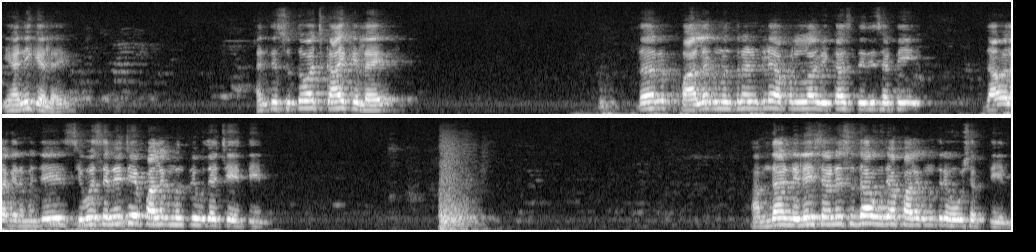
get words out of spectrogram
यांनी केलंय. आणि ते सुतोवाच काय केलंय? तर पालकमंत्र्यांकडे आपल्याला विकास निधीसाठी जावं लागेल. म्हणजे शिवसेनेचे पालकमंत्री उद्याचे येतील. आमदार निलेश राणे सुद्धा उद्या पालकमंत्री होऊ शकतील.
